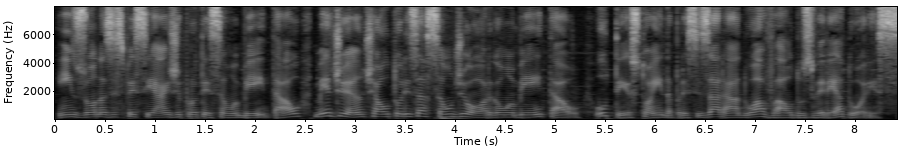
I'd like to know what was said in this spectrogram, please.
em zonas especiais de proteção ambiental, mediante a autorização de órgão ambiental. O texto ainda precisará do aval dos vereadores.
